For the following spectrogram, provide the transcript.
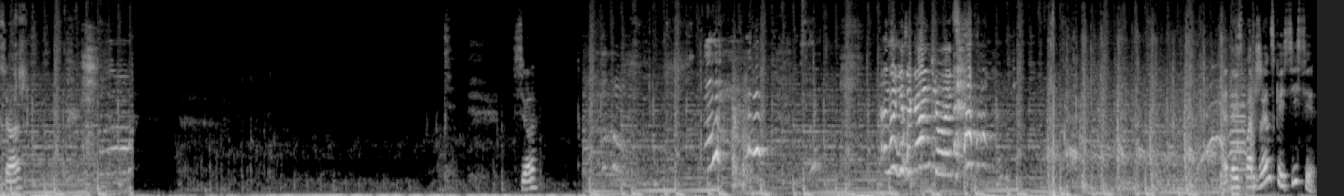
Все. Все. Оно не заканчивается. Это из-под женской сиси?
